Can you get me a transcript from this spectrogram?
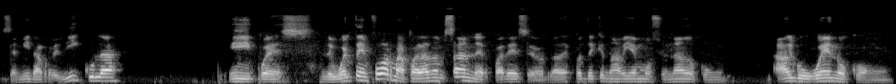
Se mira ridícula. Y pues, de vuelta en forma para Adam Sandler, parece, ¿verdad? Después de que nos había emocionado con algo bueno con,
